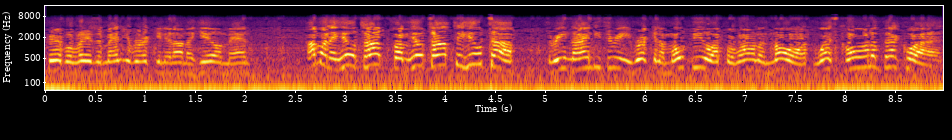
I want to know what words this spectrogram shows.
Cripple Lizard, man, you're working it on a hill, man. I'm on a hilltop from hilltop to hilltop. 393, working a mobile up around the northwest corner, back quiet.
